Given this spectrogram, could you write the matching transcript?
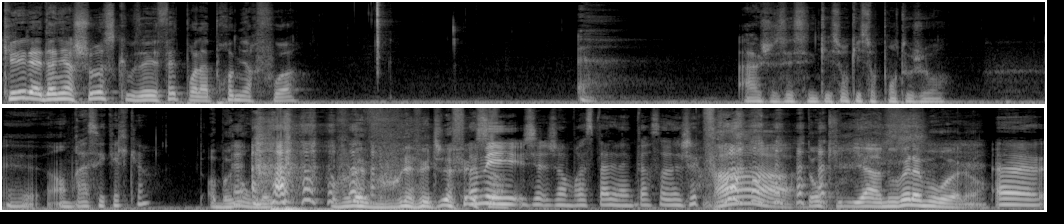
Quelle est la dernière chose que vous avez faite pour la première fois Ah, je sais, c'est une question qui surprend toujours. euh, embrasser quelqu'un? Oh bah non, vous l'avez- déjà fait Ouais, ça. Mais j'embrasse pas la même personne à chaque fois. Ah, donc il y a un nouvel amoureux alors. Euh,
